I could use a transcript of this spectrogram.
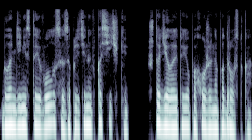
Блондинистые волосы заплетены в косички, что делает ее похожей на подростка.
